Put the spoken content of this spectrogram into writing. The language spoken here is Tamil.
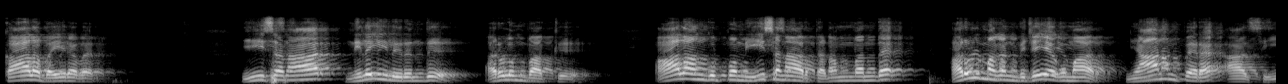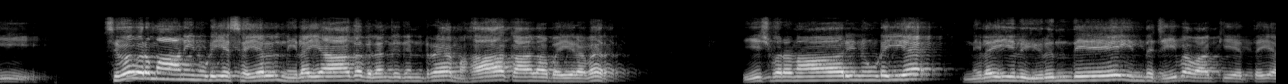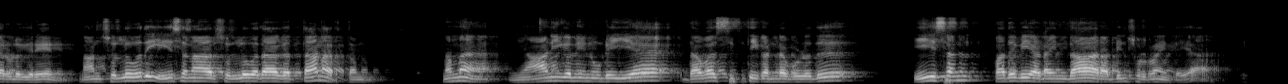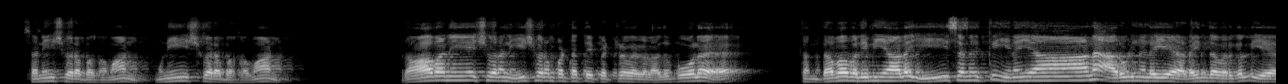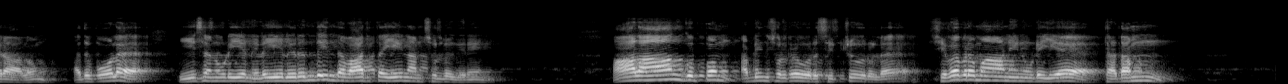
கால பைரவர் ஈசனார் நிலையிலிருந்து அருளும் வாக்கு. ஆலாங்குப்பம் ஈசனார் தடம் வந்த அருள்மகன் விஜயகுமார் ஞானம் பெற ஆசி. சிவபெருமானினுடைய செயல் நிலையாக விளங்குகின்ற மகாகால பைரவர் ஈஸ்வரனாரினுடைய நிலையில் இருந்தே இந்த ஜீவ வாக்கியத்தை அருளுகிறேன். நான் சொல்லுவது ஈசனார் சொல்லுவதாகத்தான் அர்த்தம். நம்ம ஞானிகளினுடைய தவ சித்தி கண்ட பொழுது ஈசன் பதவி அடைந்தார் அப்படின்னு சொல்றோம் இல்லையா? சனீஸ்வர பகவான் முனீஸ்வர பகவான். ராவணேஸ்வரன் ஈஸ்வரன் பட்டத்தை பெற்றவர்கள். அதுபோல தன் தவ வலிமையால ஈசனுக்கு இணையான அருள் நிலையை அடைந்தவர்கள் ஏராளம். அதுபோல ஈசனுடைய நிலையிலிருந்து இந்த வார்த்தையை நான் சொல்லுகிறேன். ஆலாங்குப்பம் அப்படின்னு சொல்ற ஒரு சிற்றூர்ல சிவபெருமானினுடைய தடம்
